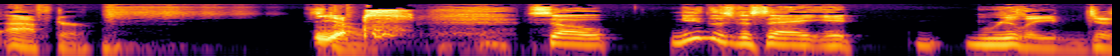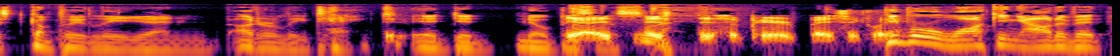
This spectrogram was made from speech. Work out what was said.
after. Star yep. So, needless to say, it really just completely and utterly tanked. It did no Yeah, business. it, it disappeared basically. People were walking out of it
